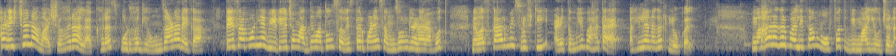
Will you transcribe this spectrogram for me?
हा निश्चयनामा शहराला खरंच पुढं घेऊन जाणार आहे का? तेच आपण या व्हिडिओच्या माध्यमातून सविस्तरपणे समजून घेणार आहोत. नमस्कार मी सृष्टी आणि तुम्ही पाहताय अहिल्यानगर लोकल. महानगरपालिका मोफत विमा योजना.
